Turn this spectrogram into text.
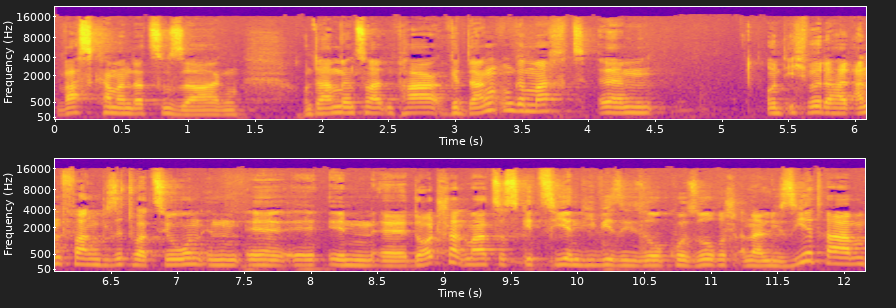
Was kann man dazu sagen? Und da haben wir uns halt ein paar Gedanken gemacht. Ähm, und ich würde halt anfangen, die Situation in, äh, in äh, Deutschland mal zu skizzieren, wie wir sie so kursorisch analysiert haben.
